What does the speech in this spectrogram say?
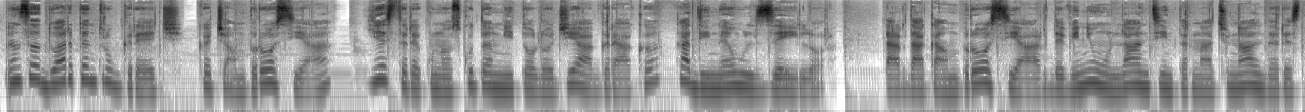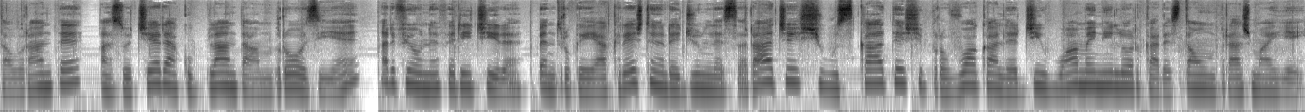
însă doar pentru greci, căci Ambrosia este recunoscută în mitologia greacă ca dineul zeilor. Dar dacă Ambrosia ar deveni un lanț internațional de restaurante, asocierea cu planta ambrozie ar fi o nefericire, pentru că ea crește în regiunile sărace și uscate și provoacă alergii oamenilor care stau în preajma ei.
